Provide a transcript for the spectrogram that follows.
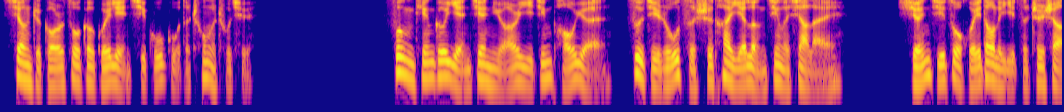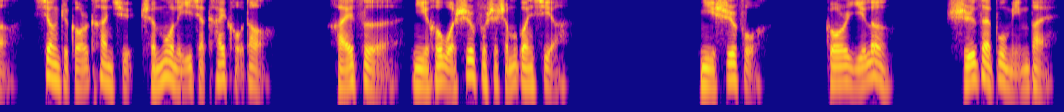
向着狗儿做个鬼脸，气鼓鼓的冲了出去。奉天哥眼见女儿已经跑远，自己如此失态，也冷静了下来，旋即坐回到了椅子之上，向着狗儿看去，沉默了一下，开口道：“孩子，你和我师傅是什么关系啊？”你师傅？狗儿一愣，实在不明白。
